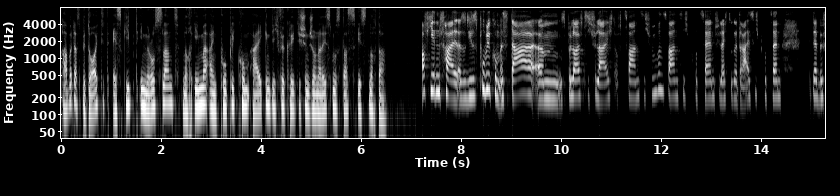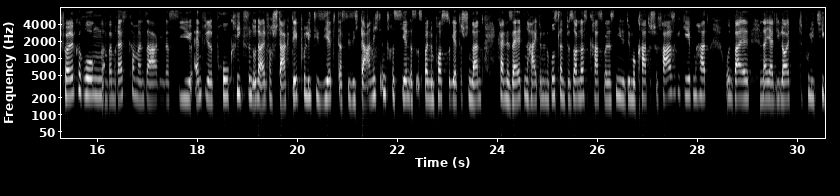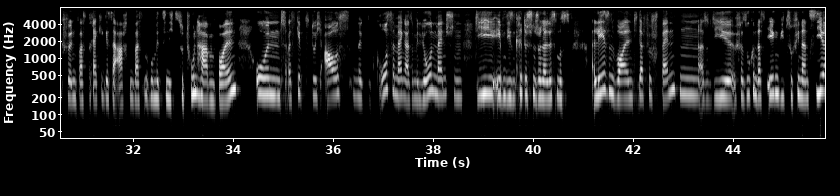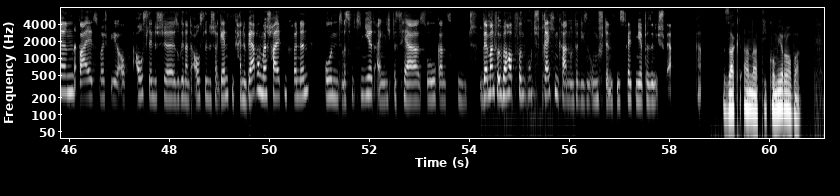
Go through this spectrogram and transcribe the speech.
Aber das bedeutet, es gibt in Russland noch immer ein Publikum eigentlich für kritischen Journalismus, das ist noch da. Auf jeden Fall. Also dieses Publikum ist da. Ähm, es beläuft sich vielleicht auf 20, 25 Prozent, vielleicht sogar 30 Prozent der Bevölkerung. Beim Rest kann man sagen, dass sie entweder pro Krieg sind oder einfach stark depolitisiert, dass sie sich gar nicht interessieren. Das ist bei einem postsowjetischen Land keine Seltenheit und in Russland besonders krass, weil es nie eine demokratische Phase gegeben hat und weil, naja, die Leute Politik für irgendwas Dreckiges erachten, was, womit sie nichts zu tun haben wollen. Und es gibt durchaus eine große Menge, also Millionen Menschen, die eben diesen kritischen Journalismus lesen wollen, die dafür spenden, also die versuchen das irgendwie zu finanzieren, weil zum Beispiel auch ausländische, sogenannte ausländische Agenten keine Werbung mehr schalten können. Und das funktioniert eigentlich bisher so ganz gut. Wenn man überhaupt von gut sprechen kann unter diesen Umständen, das fällt mir persönlich schwer. Ja. Sagt Anna Tikomirova.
